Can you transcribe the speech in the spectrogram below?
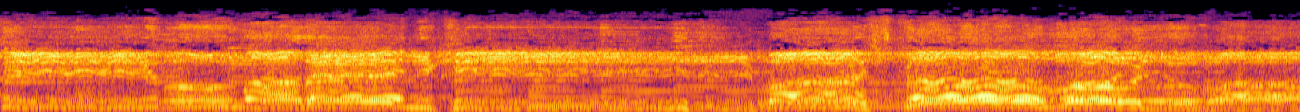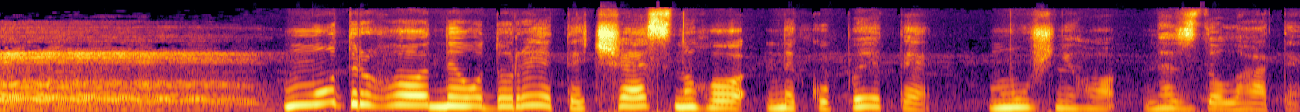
ти був маленький, батько воював. Мудрого не одурити, чесного не купити, мужнього не здолати.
